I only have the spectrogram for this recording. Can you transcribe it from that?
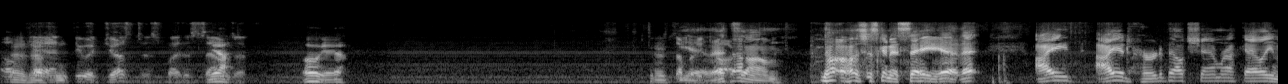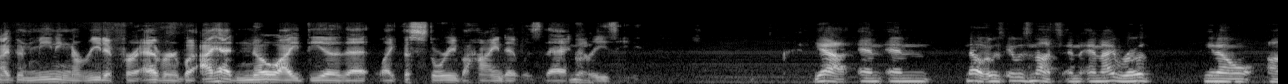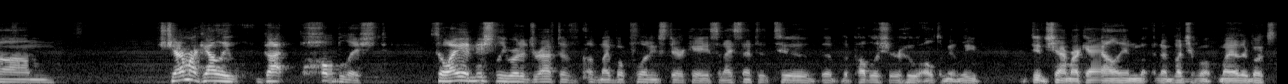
That is yeah, absolutely- and do it justice by the sounds of Oh yeah. Somebody yeah, that's talk. um. No, I was just gonna say, yeah, that I I had heard about Shamrock Alley and I've been meaning to read it forever, but I had no idea that like the story behind it was that Yeah. crazy. Yeah, and and no, it was it was nuts. And and I wrote, you know, um, Shamrock Alley got published. So I initially wrote a draft of, of my book Floating Staircase, and I sent it to the, the publisher who ultimately did Shamrock Alley and, and a bunch of my other books.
